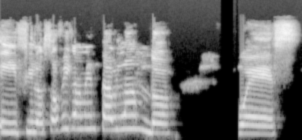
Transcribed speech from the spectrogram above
y filosóficamente hablando, pues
